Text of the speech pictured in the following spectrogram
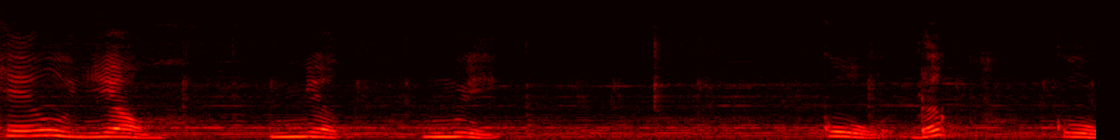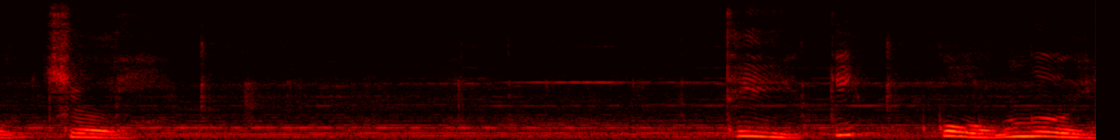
theo dòng nhật nguyệt của đất, của trời thì kiếp của người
